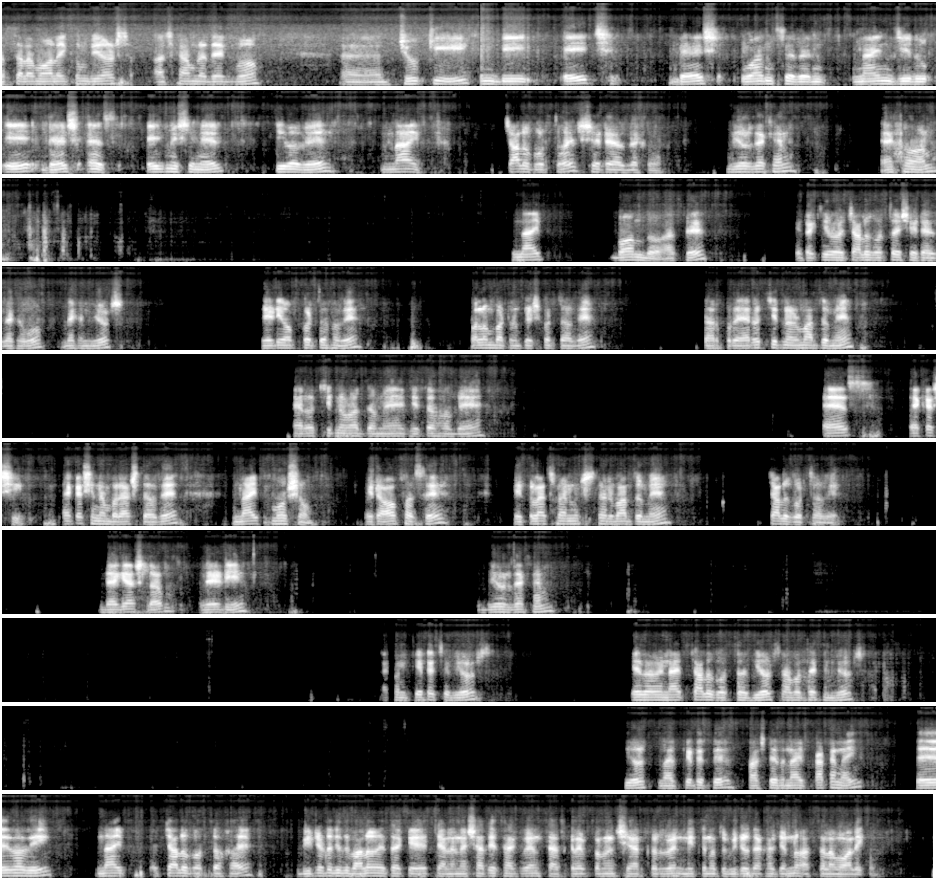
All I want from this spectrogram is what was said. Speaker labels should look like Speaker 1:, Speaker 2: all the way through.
Speaker 1: আসসালামু আলাইকুম ভিউয়ার্স। আজকে আমরা দেখব Juki B H dash one seven nine zero A dash S এই মেশিনের কীভাবে নাইফ চালু করতে হয় সেটা দেখো। ভিউয়ার্স দেখেন, এখন নাইফ বন্ধ আছে। এটা কীভাবে চালু করতে হয় সেটা দেখাবো। দেখেন ভিউয়ার্স। রেডি অফ করতে হবে। কলম বাটন প্রেস করতে হবে। তারপরে অ্যারো চিহ্নের মাধ্যমে অ্যারো চিহ্নের মাধ্যমে যেতে হবে। এস একাশি একাশি নম্বরে আসতে হবে। নাইফ মৌসুম এটা অফ আছে। এই প্লাস মাইনাসের মাধ্যমে চালু করতে হবে। ব্যাগে আসলাম রেডি ভিউর দেখেন। এখন কেটেছে ভিউর্স এভাবে নাইফ চালু করতে হবে ভিউর্স আবার দেখেন ভিউর্স ভিউর্স নাইফ কেটেছে। ফার্স্ট নাইফ কাটা নাই। এভাবেই নাইফ চালু করতে হয়। ভিডিওটা যদি ভালো হয়ে থাকে, চ্যানেলের সাথে থাকবেন সাবস্ক্রাইব করবেন শেয়ার করবেন, নিত্য নতুন ভিডিও দেখার জন্য আসসালামু আলাইকুম।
